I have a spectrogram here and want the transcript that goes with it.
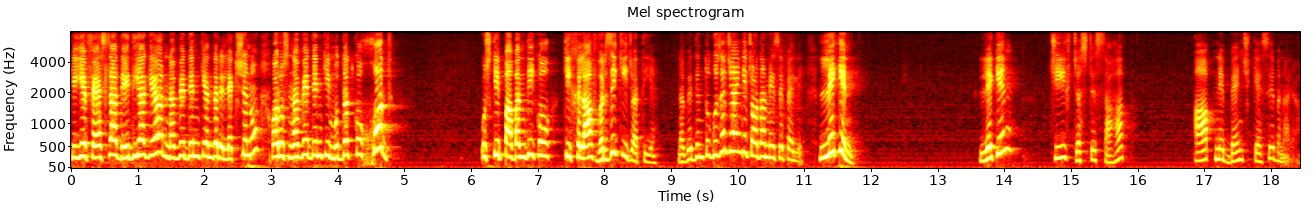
कि यह फैसला दे दिया गया और नब्बे दिन के अंदर इलेक्शन हो और उस नब्बे दिन की मुद्दत को खुद, उसकी पाबंदी को, की खिलाफ वर्जी की जाती है। नब्बे दिन तो गुजर जाएँगे चौदह मई से पहले। लेकिन लेकिन, चीफ जस्टिस साहब, आपने बेंच कैसे बनाया?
